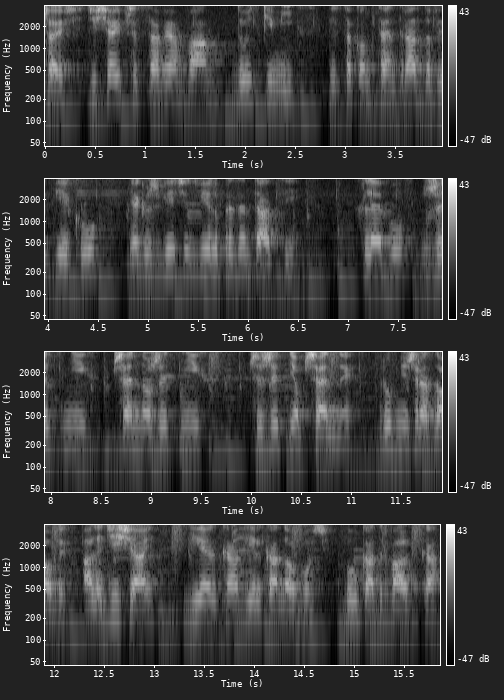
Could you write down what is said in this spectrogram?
Cześć, dzisiaj przedstawiam Wam duński mix. Jest to koncentrat do wypieku, jak już wiecie z wielu prezentacji, chlebów żytnich, pszennożytnich czy żytnio-pszennych, również razowych, ale dzisiaj wielka, wielka nowość. Bułka drwalska.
